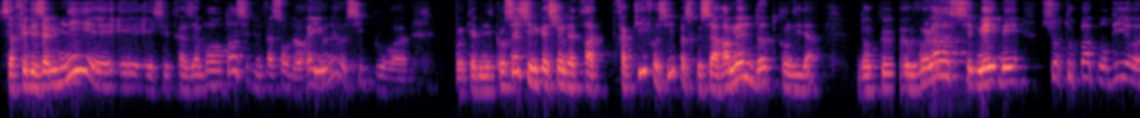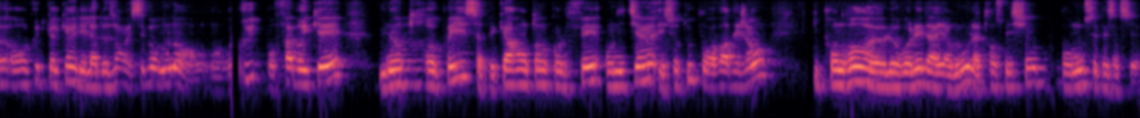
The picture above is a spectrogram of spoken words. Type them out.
ça fait des alumni et, c'est très important. C'est une façon de rayonner aussi pour, le cabinet de conseil. C'est une question d'être attractif aussi parce que ça ramène d'autres candidats. Donc euh, voilà, mais, mais, surtout pas pour dire euh, on recrute quelqu'un, il est là deux ans et c'est bon. Non, non, on recrute pour fabriquer une entreprise. Ça fait 40 ans qu'on le fait, on y tient et surtout pour avoir des gens qui prendront euh, le relais derrière nous. La transmission, pour nous, c'est essentiel.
